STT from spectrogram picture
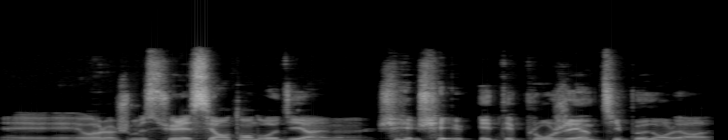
Et voilà, je me suis laissé entendre dire. euh, j'ai j'ai été plongé un petit peu dans leur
